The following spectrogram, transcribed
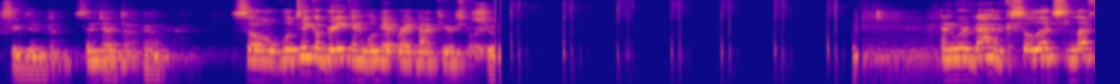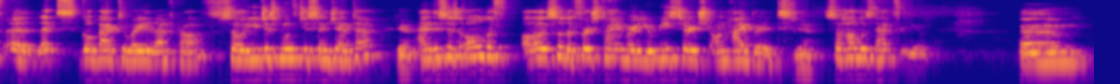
Syngenta. Syngenta. Yeah. So we'll take a break and we'll get right back to your story. Sure. And we're back. So let's left. Uh, let's go back to where you left off. So you just moved to Syngenta, Yeah. and this is all the also the first time where you researched on hybrids. Yeah. So how was that for you? Um,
